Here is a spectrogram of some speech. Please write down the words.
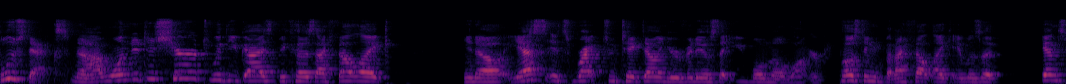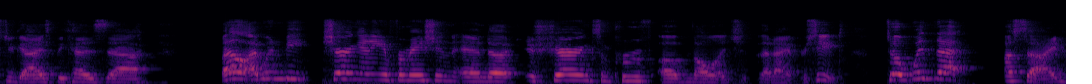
BlueStacks. Now, I wanted to share it with you guys because I felt like, you know, yes, it's right to take down your videos that you will no longer be posting, but I felt like it was against you guys because, uh, well, I wouldn't be sharing any information and uh, just sharing some proof of knowledge that I have received. So, with that aside,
